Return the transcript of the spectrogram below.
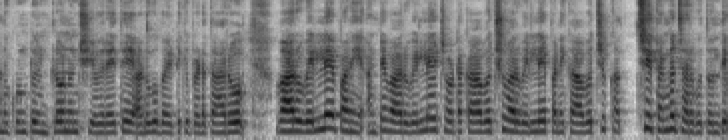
అనుకుంటూ ఇంట్లో నుంచి ఎవరైతే అడుగు బయటికి పెడతారో వారు వెళ్ళే పని అంటే వారు వెళ్ళే చోట కావచ్చు వారు వెళ్ళే పని కావచ్చు ఖచ్చితంగా జరుగుతుంది.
